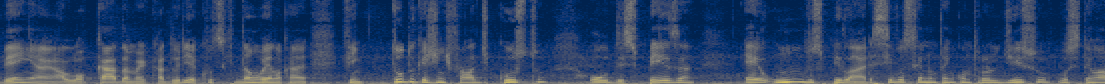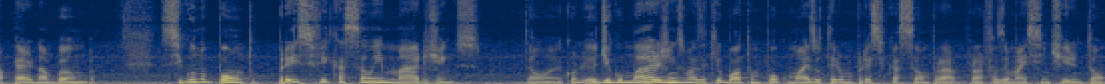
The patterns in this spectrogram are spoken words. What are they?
vêm alocado à mercadoria, custos que não vêm alocados. Enfim, tudo que a gente fala de custo ou despesa é um dos pilares. Se você não tem controle disso, você tem uma perna bamba. Segundo ponto, precificação e margens. Então, é eu digo margens, mas aqui eu boto um pouco mais o termo precificação para fazer mais sentido. Então,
